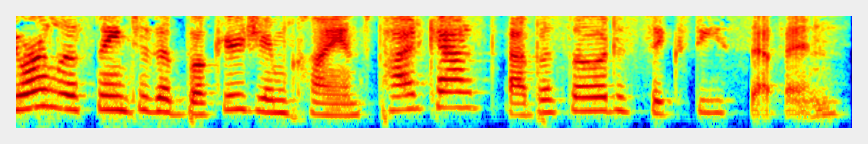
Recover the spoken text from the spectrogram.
You're listening to the Book Your Dream Clients podcast, episode 67.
